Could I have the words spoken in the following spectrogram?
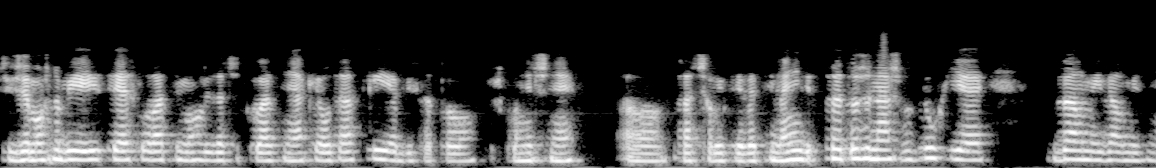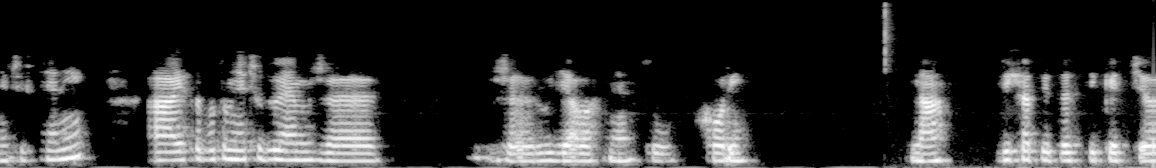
Čiže možno by si aj Slováci mohli začať klásť nejaké otázky, aby sa to už konečne uh, začali tie veci meniť. Pretože náš vzduch je veľmi, veľmi znečistený a ja sa potom nečudujem, že, že ľudia vlastne sú chorí na dýchacie cesty, keď uh,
